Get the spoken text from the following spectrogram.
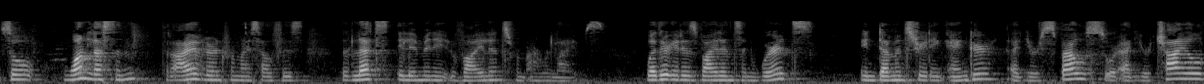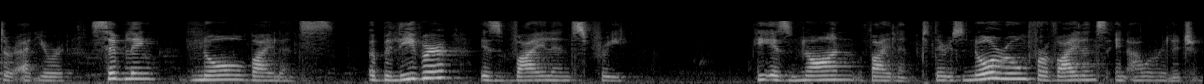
So, one lesson that I have learned from myself is that let's eliminate violence from our lives. Whether it is violence in words, in demonstrating anger at your spouse or at your child or at your sibling, no violence. A believer is violence free. He is non-violent. There is no room for violence in our religion.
